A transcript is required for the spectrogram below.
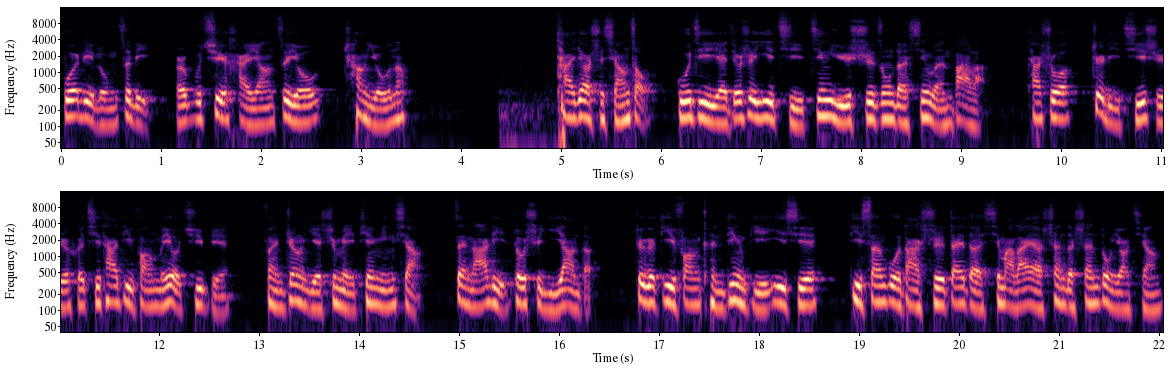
玻璃笼子里，而不去海洋自由畅游呢？他要是想走，估计也就是一起鲸鱼失踪的新闻罢了。他说：“这里其实和其他地方没有区别，反正也是每天冥想，在哪里都是一样的。这个地方肯定比一些第三部大师待的喜马拉雅山的山洞要强。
